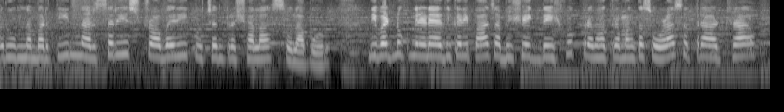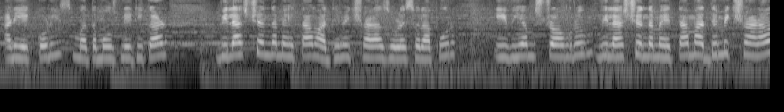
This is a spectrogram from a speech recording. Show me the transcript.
रूम नंबर तीन नर्सरी स्ट्रॉबेरी कुचन प्रशाला सोलापूर. निवडणूक निर्णय अधिकारी पाच अभिषेक देशमुख प्रभाग क्रमांक सोळा सतरा अठरा आणि एकोणीस मतमोजणी ठिकाण विलासचंद मेहता माध्यमिक शाळा Jule Solapur EVM strong room Vilaschand Mehta माध्यमिक शाळा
